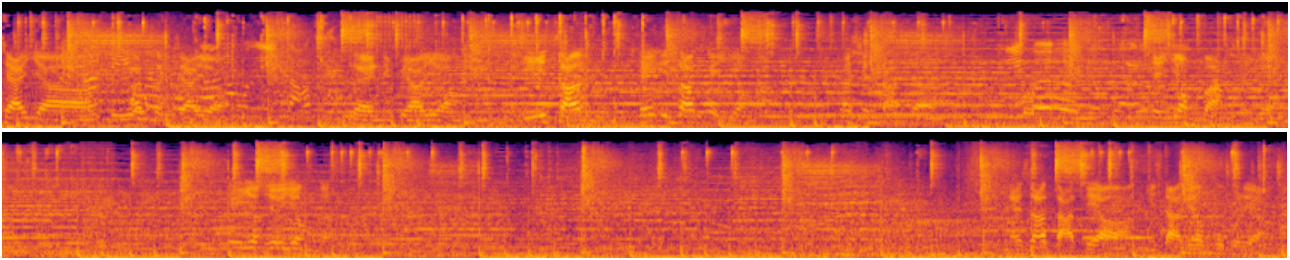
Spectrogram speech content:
加油，阿成加油。对你不要用，你一招可以一招可以用啊，要先打下来，一回合就可以。先用吧，先用，可以用就用了。还是要打掉啊，你打掉过不了的。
